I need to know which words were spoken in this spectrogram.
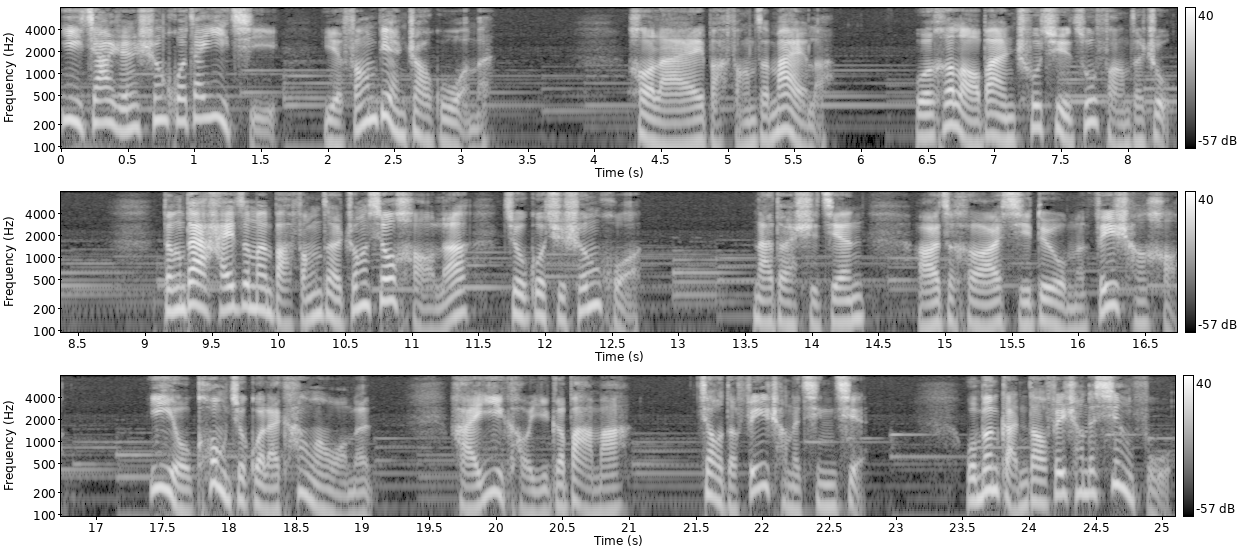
一家人生活在一起也方便照顾我们。后来把房子卖了，我和老伴出去租房子住，等待孩子们把房子装修好了就过去生活。那段时间，儿子和儿媳对我们非常好，一有空就过来看望我们，还一口一个爸妈，叫得非常的亲切，我们感到非常的幸福。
